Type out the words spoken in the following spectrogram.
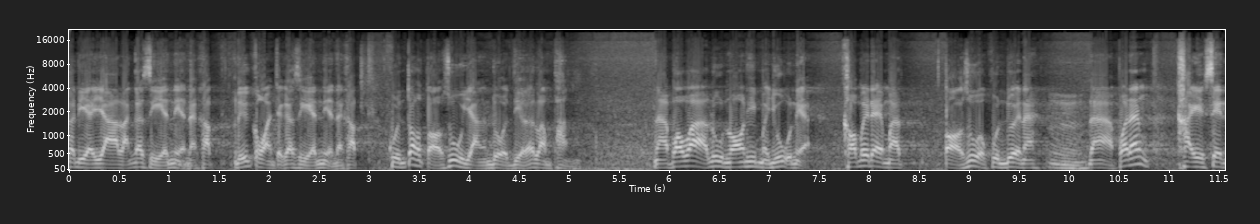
คดีอาญาหลังเกษียณเนี่ยนะครับหรือก่อนจะเกษียณเนี่ยนะครับคุณต้องต่อสู้อย่างโดดเดี่ยวและลำพังนะเพราะว่าลูกน้องที่มายุเนี่ยเขาไม่ได้มา ต่อสู้กับคุณด้วยนะนะเพราะฉะนั้นใครเซ็น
